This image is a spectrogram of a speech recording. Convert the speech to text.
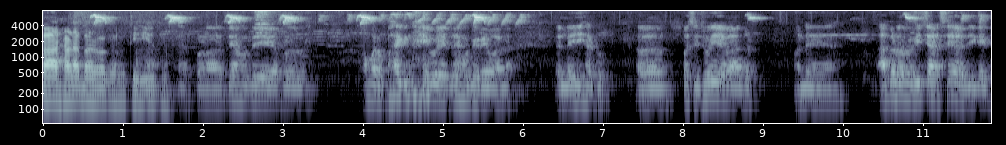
બાર સાડા બાર વાગ્યા સુધી રહ્યું પણ ત્યાં સુધી આપણે અમારો ભાગ નહીં હોય ત્યાં સુધી રહેવાના. એટલે એ હાટું પછી જોઈએ આગળ. અને આગળ હવે વિચાર છે હજી કંઈક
